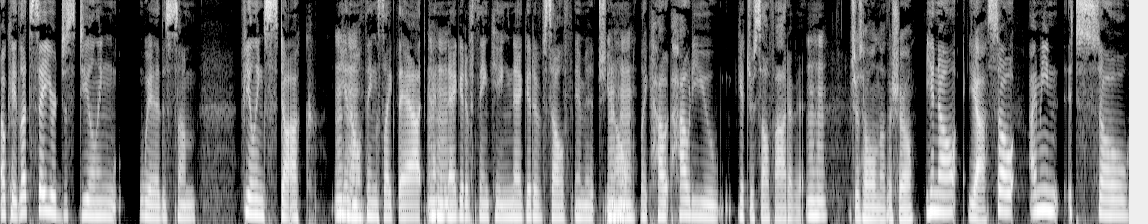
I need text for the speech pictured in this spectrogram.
okay, let's say you're just dealing with some feeling stuck, you Mm-hmm. know, things like that, kind of negative thinking, negative self-image, you know, Mm-hmm. like how how do you get yourself out of it? Which is a whole nother show. You know, Yeah. so I mean, it's so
